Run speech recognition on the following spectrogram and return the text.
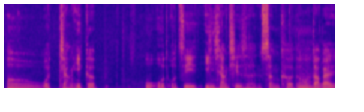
呃，我讲一个。我我我自己印象其实很深刻的，大概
